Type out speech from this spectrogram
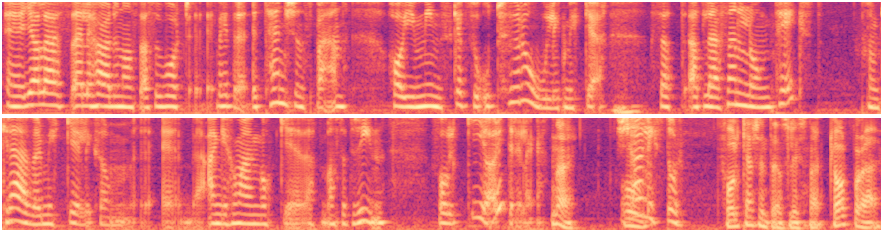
Eh, jag läste, eller hörde någonstans, alltså vårt vad heter det, attention span har ju minskat så otroligt mycket. Mm. Så att, att läsa en lång text som kräver mycket liksom, eh, engagemang och eh, att man sätter in. Folk gör inte det längre. Nej. Kör Och- listor. Folk kanske inte ens lyssnar klart på det här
